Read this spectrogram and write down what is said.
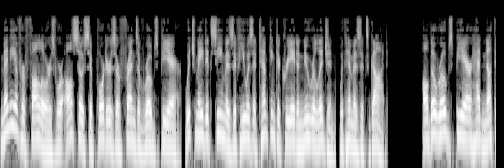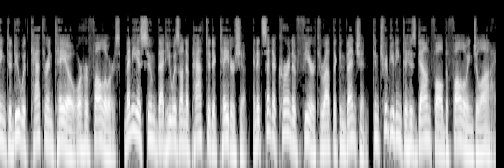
Many of her followers were also supporters or friends of Robespierre, which made it seem as if he was attempting to create a new religion, with him as its god. Although Robespierre had nothing to do with Catherine Théot or her followers, many assumed that he was on a path to dictatorship, and it sent a current of fear throughout the convention, contributing to his downfall the following July.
